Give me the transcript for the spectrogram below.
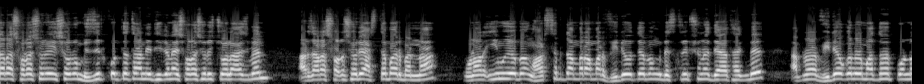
যারা সরাসরি এই শোরুম ভিজিট করতে চান এই ঠিকানায় সরাসরি চলে আসবেন। আর যারা সরাসরি আসতে পারবেন না ওনার ইমো এবং হোয়াটসঅ্যাপ নাম্বার আমার ভিডিওতে এবং ডেসক্রিপশনে দেওয়া থাকবে। আপনারা ভিডিও কলের মাধ্যমে পণ্য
